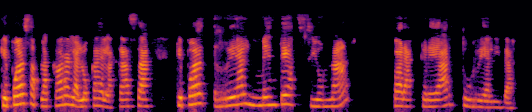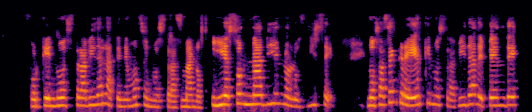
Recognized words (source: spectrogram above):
que puedas aplacar a la loca de la casa, que puedas realmente accionar para crear tu realidad porque nuestra vida la tenemos en nuestras manos y eso nadie nos lo dice. Nos hacen creer que nuestra vida depende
